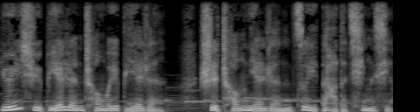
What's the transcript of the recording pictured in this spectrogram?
允许别人成为别人，是成年人最大的清醒。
